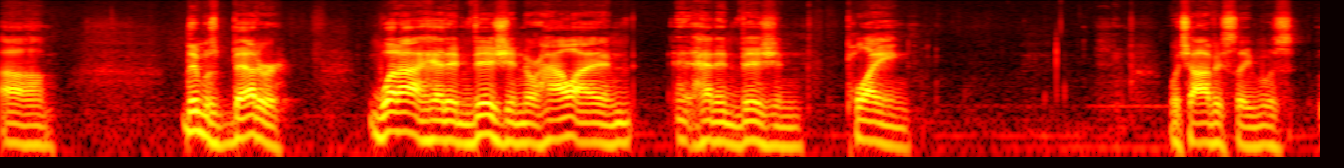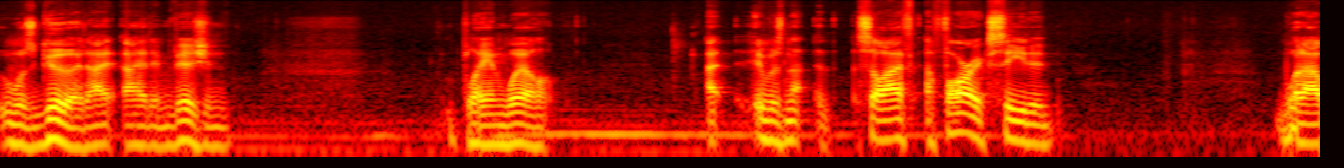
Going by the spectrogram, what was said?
um, it was better. What I had envisioned, or how I had envisioned playing, which obviously was was good. I, I had envisioned playing well. I, it was not so. I, I, far exceeded what I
